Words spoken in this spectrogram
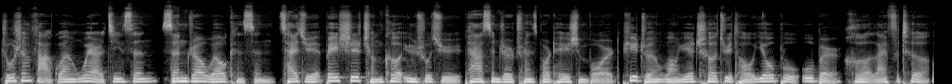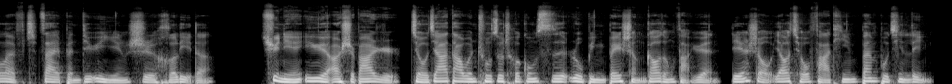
主审法官威尔金森 （Sandra Wilkinson） 裁决，卑诗乘客运输局 （Passenger Transportation Board） 批准网约车巨头优步 （Uber） 和莱福特 （Lyft） 在本地运营是合理的。去年一月二十八日，九家大温出租车公司入禀卑省高等法院，联手要求法庭颁布禁令，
